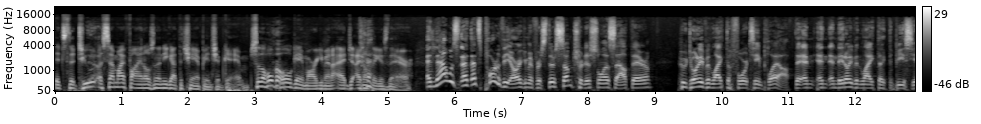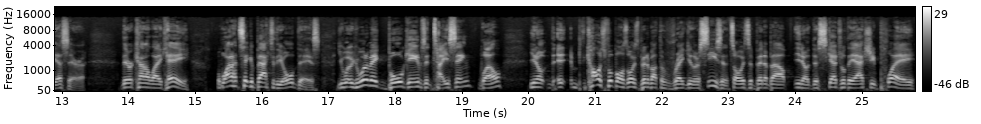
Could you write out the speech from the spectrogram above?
It's the two yeah. semifinals, and then you got the championship game. So the whole oh. bowl game argument, I, I don't think is there. And that was that, that's part of the argument for. There's some traditionalists out there who don't even like the 14 playoff, and, and and they don't even like like the BCS era. They were kind of like, hey. Why not take it back to the old days? You, you want to make bowl games enticing? Well, you know, it, college football has always been about the regular season. It's always been about, you know, the schedule they actually play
